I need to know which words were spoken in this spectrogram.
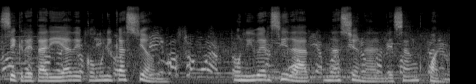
Secretaría de Comunicación. Universidad Nacional de San Juan.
